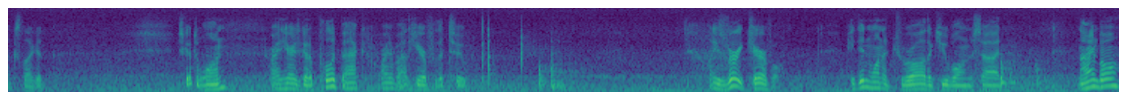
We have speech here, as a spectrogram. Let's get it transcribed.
Looks like it. He's got the one right here. He's got to pull it back right about here for the two. Well, he's very careful. He didn't want to draw the cue ball on the side. Nine ball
